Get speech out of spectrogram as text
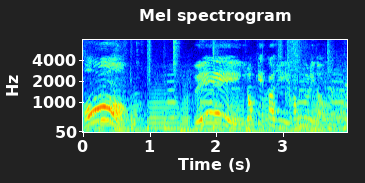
어! 왜 이렇게까지 확률이 나오는 거지?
